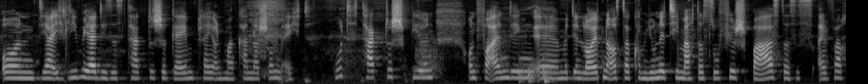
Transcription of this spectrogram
Und ja, ich liebe ja dieses taktische Gameplay und man kann da schon echt gut taktisch spielen. Und vor allen Dingen äh, mit den Leuten aus der Community macht das so viel Spaß. Das ist einfach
